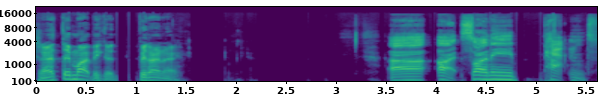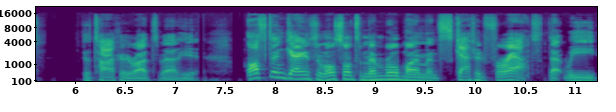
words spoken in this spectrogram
You know, they might be good. We don't know. Uh, all right, Sony patent. the Kotaku writes about here. Often games with all sorts of memorable moments scattered throughout that we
